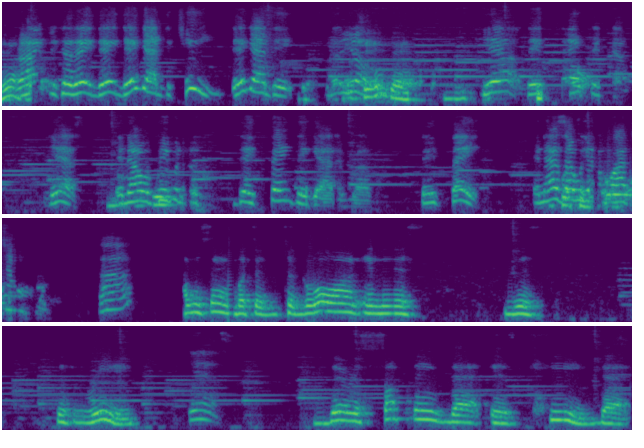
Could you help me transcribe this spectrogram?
Yeah. Right? Because they they they got the key. They got the you know yeah, they think they got Yes. And now people they think they got it, brother. They think. And that's how we gotta watch out. Huh? I was saying, but to, to go on in this this this reading, yes, there is something that is key that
